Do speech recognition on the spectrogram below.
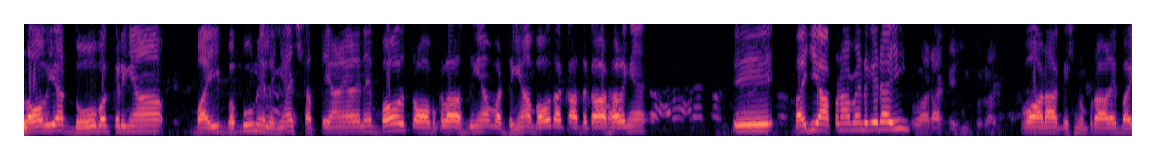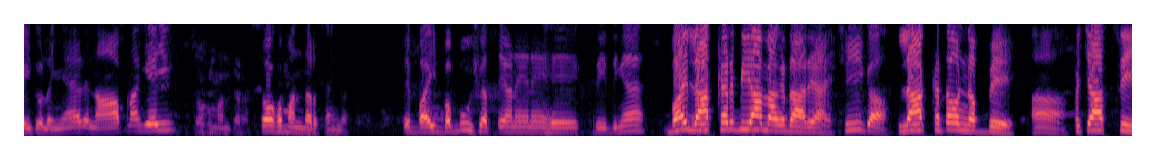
ਲਓ ਵੀ ਆ ਦੋ ਬੱਕਰੀਆਂ ਬਾਈ ਬੱਬੂ ਨੇ ਲਈਆਂ ਛੱਤਿਆਂ ਵਾਲੇ ਨੇ ਬਹੁਤ ਟੌਪ ਕਲਾਸ ਦੀਆਂ ਵੱਡੀਆਂ ਬਹੁਤ ਆ ਕੱਦ ਕਾਠ ਵਾਲੀਆਂ। ਤੇ ਬਾਈ ਜੀ ਆਪਣਾ ਪਿੰਡ ਕਿਹੜਾ ਜੀ? ਵਾੜਾ ਕਿਸ਼ਨਪੁਰਾ ਜੀ। ਵਾੜਾ ਕਿਸ਼ਨਪੁਰਾ ਵਾਲੇ ਬਾਈ ਤੋਂ ਲਈਆਂ ਇਹਦੇ ਨਾਂ ਆਪਣਾ ਕੀ ਹੈ ਜੀ? ਸੁਖਮੰਦਰ। ਸੁਖਮੰਦਰ ਸਿੰਘ। ਤੇ ਬਾਈ ਬੱਬੂ ਛੱਤਿਆਣੇ ਨੇ ਇਹ ਖਰੀਦੀਆਂ। ਬਾਈ ਲੱਖ ਰੁਪਿਆ ਮੰਗਦਾ ਰਿਹਾ ਹੈ ਠੀਕ ਆ। ਲੱਖ ਤੋਂ 90 ਹਾਂ। 85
